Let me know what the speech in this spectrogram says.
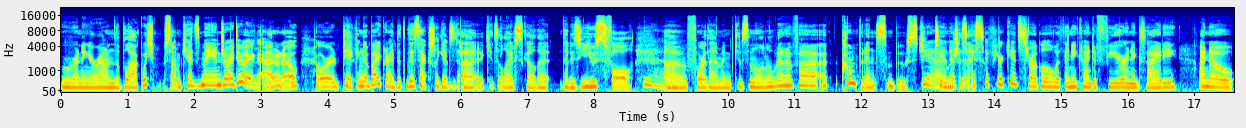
running around the block, which some kids may enjoy doing. I don't know, or taking a bike ride. But this actually gives uh, kids a life skill that that is useful Yeah. uh, for them and gives them a little bit of a, a confidence boost too, which if, is nice. If, if your kids struggle with any kind of fear and anxiety, I know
